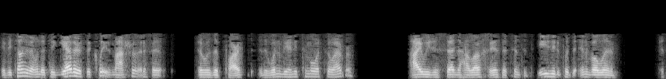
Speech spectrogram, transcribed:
If you're telling me that when they're together, it's a Klish, Mashra, that if it, it was apart, there wouldn't be any Tumah whatsoever. I, we just said the halach is that since it's easy to put the invol in, it's,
